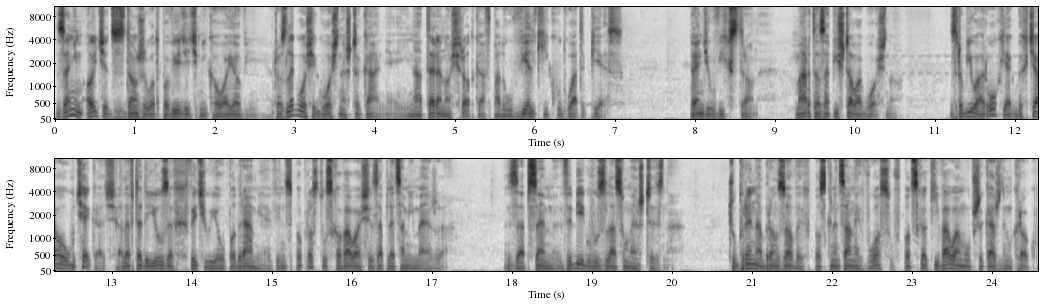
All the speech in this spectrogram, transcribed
Zanim ojciec zdążył odpowiedzieć Mikołajowi, rozległo się głośne szczekanie i na teren ośrodka wpadł wielki kudłaty pies. Pędził w ich stronę. Marta zapiszczała głośno. Zrobiła ruch, jakby chciała uciekać, ale wtedy Józef chwycił ją pod ramię, więc po prostu schowała się za plecami męża. Za psem wybiegł z lasu mężczyzna. Czupryna brązowych, poskręcanych włosów podskakiwała mu przy każdym kroku.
